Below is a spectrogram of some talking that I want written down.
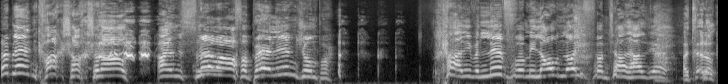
a bleeding cockshocks and all, and smell off a Berlin jumper. Can't even live for me lone life, I'm telling you. I t- look,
